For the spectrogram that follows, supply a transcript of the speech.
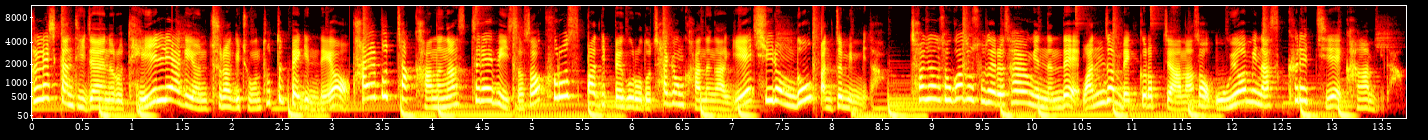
클래식한 디자인으로 데일리하게 연출하기 좋은 토트백인데요. 탈부착 가능한 스트랩이 있어서 크로스 바디백으로도 착용 가능하기에 실용도 만점입니다. 천연 소가죽 소재를 사용했는데 완전 매끄럽지 않아서 오염이나 스크래치에 강합니다.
